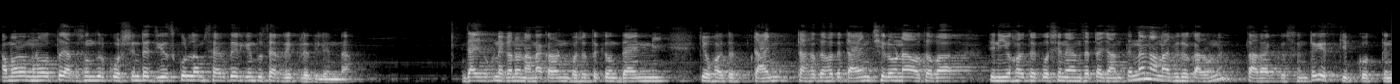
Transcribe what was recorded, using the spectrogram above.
আমার মনে হতো এত সুন্দর কোশ্চেনটা জিজ্ঞেস করলাম স্যারদের, কিন্তু স্যার রিপ্লাই দিলেন না। যাই হোক না কেন, নানা কারণবশত কেউ দেননি। কেউ হয়তো টাইম হাতে হয়তো টাইম ছিল না, অথবা তিনি হয়তো কোশ্চেন অ্যান্সারটা জানতেন না, নানাবিধ কারণে তারা কোশ্চেনটাকে স্কিপ করতেন,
